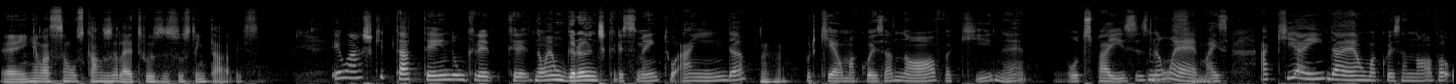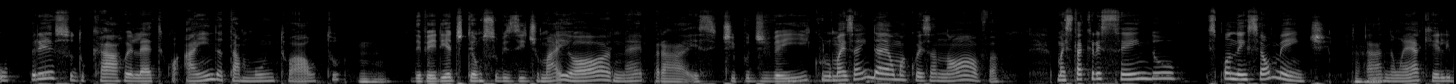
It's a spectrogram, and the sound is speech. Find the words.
é, em relação aos carros elétricos e sustentáveis? Eu acho que está tendo um não é um grande crescimento ainda, uhum. porque é uma coisa nova aqui, né? Em outros países não é, mas aqui ainda é uma coisa nova. O preço do carro elétrico ainda está muito alto. Uhum. Deveria de ter um subsídio maior, né, para esse tipo de veículo, mas ainda é uma coisa nova. Mas está crescendo exponencialmente, uhum. tá? Não é aquele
